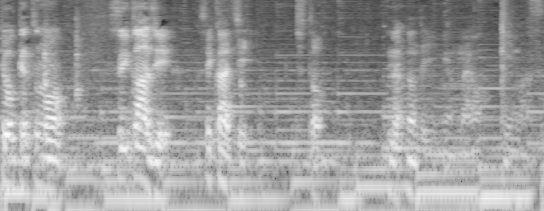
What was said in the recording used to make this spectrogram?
氷結のスイカ味。スイカ味ね。飲んでみます。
